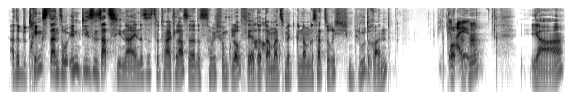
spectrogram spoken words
Also du trinkst dann so in diesen Satz hinein, das ist total klasse. Das habe ich vom Globe Theater Wow. damals mitgenommen. Das hat so richtig einen Blutrand. Wie geil. Mhm. Ja.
